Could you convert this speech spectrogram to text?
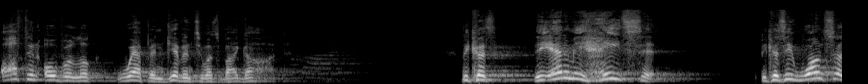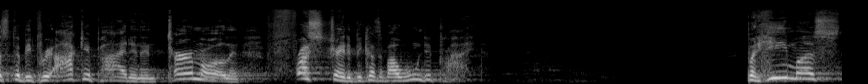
often overlooked weapon given to us by God. Because the enemy hates it. Because he wants us to be preoccupied and in turmoil and frustrated because of our wounded pride. But he must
